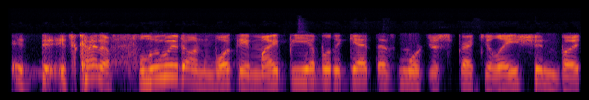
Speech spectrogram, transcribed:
it, it's kind of fluid on what they might be able to get. That's more just speculation. But,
